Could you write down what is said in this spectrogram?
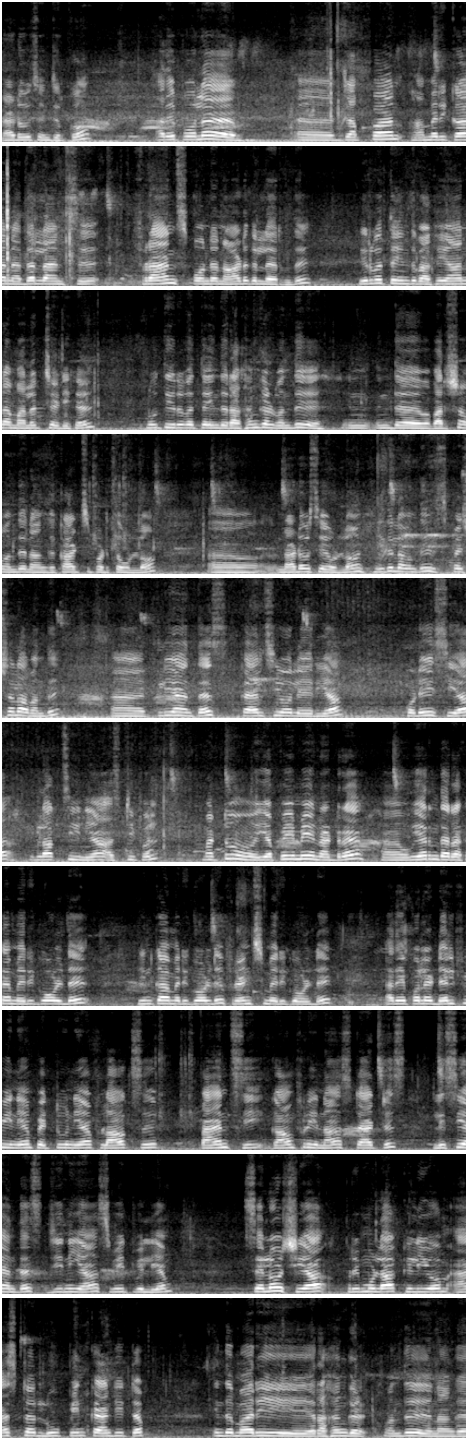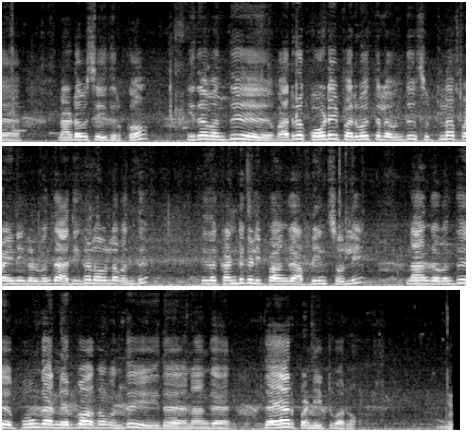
நடவு செஞ்சுருக்கோம். அதே போல் ஜப்பான் அமெரிக்கா நெதர்லாண்ட்ஸு ஃப்ரான்ஸ் போன்ற நாடுகளில் இருந்து இருபத்தைந்து வகையான மலர் செடிகள் நூற்றி இருபத்தைந்து ரகங்கள் வந்து இந்த- வருஷம் வந்து நாங்கள் காட்சிப்படுத்த உள்ளோம். நடவு செய்ய உள்ளோம். இதில் வந்து ஸ்பெஷலாக வந்து கிளியாந்தஸ் கால்சியோலேரியா கொடேசியா குலாக்சீனியா அஸ்டிஃபல் மற்றும் எப்பயுமே நடுற உயர்ந்த ரக marigold Inca marigold French marigold அதே போல் delphinium petunia phlox pansy gomphrena statice lisianthus zinnia sweet William celosia primula cleome aster lupin candytuft இந்த மாதிரி ரகங்கள் வந்து நாங்கள் நடவு செய்திருக்கோம். இதை வந்து வர்ற கோடை பருவத்தில் வந்து சுற்றுலா பயணிகள் வந்து அதிகளவில் வந்து இதை கண்டுகளிப்பாங்க அப்படின்னு சொல்லி நாங்கள் வந்து பூங்கா நிர்வாகம் வந்து இதை நாங்கள் தயார் பண்ணிட்டு வரோம்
